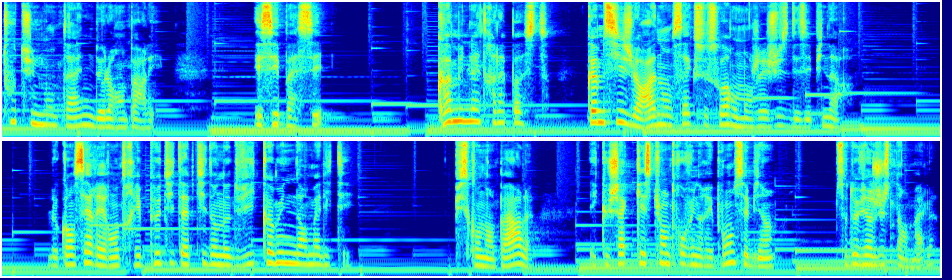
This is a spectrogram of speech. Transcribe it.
toute une montagne de leur en parler. Et c'est passé comme une lettre à la poste. Comme si je leur annonçais que ce soir on mangeait juste des épinards. Le cancer est rentré petit à petit dans notre vie comme une normalité. Puisqu'on en parle et que chaque question trouve une réponse, eh bien, ça devient juste normal.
